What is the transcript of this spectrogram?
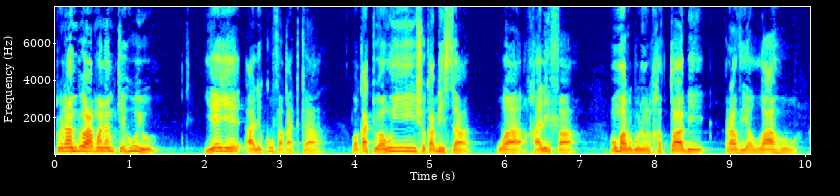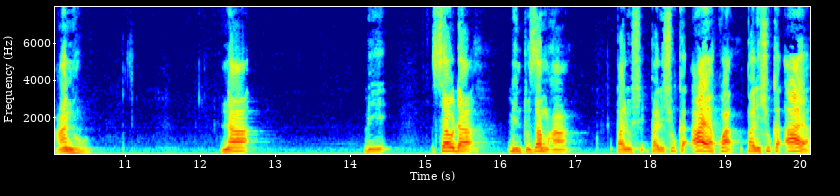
tunaambiwa mwanamke huyu yeye alikufa katika wakati wa mwisho kabisa wa khalifa umar bnu lkhatabi radiallahu anhu. Na bi sauda bintu zama palishuka aya kwa palishuka aya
